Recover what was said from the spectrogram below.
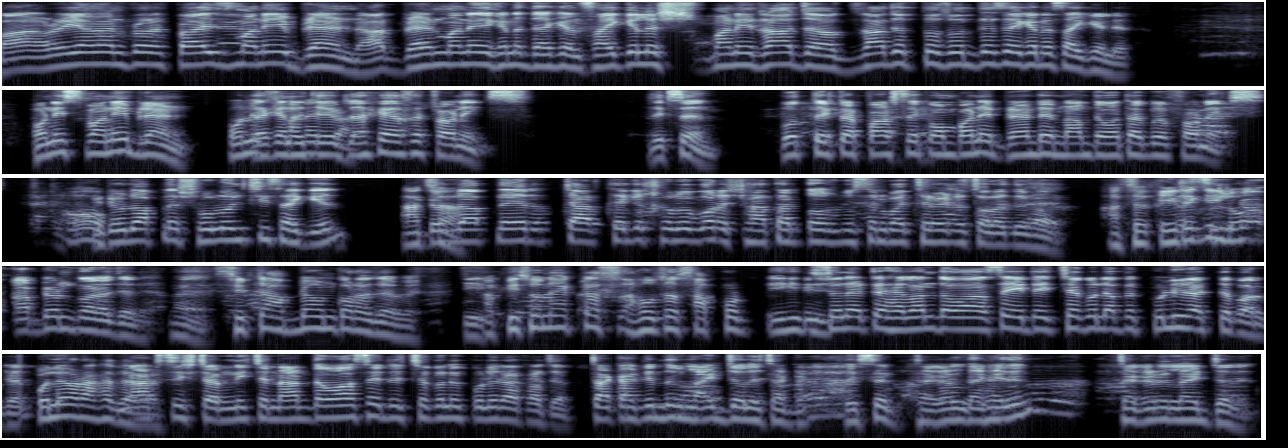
Mariam price মানে brand আর brand মানে এখানে দেখেন সাইকেলের মানে রাজা রাজত্ব চলতেছে এখানে সাইকেলের অনিস মানে ব্র্যান্ড এখানে যে দেখে আছে ট্রনিক্স দেখছেন? প্রত্যেকটা পার্সে কোম্পানি ব্র্যান্ডের নাম দেওয়া থাকবে ফ্রনিক্স এটা হলো আপনার ষোলো ইঞ্চি সাইকেল আচ্ছা। আপনার চার থেকে শুরু করে সাত আট দশ বছর বাচ্চারা এটা চালাতে পারে আচ্ছা এটা কি আপ ডাউন করা যাবে। হ্যাঁ। সিটটা আপ ডাউন করা যাবে। পিছনে একটা হচ্ছে সাপোর্ট পিছনে একটা হেলান দেওয়া আছে এটা ইচ্ছা করলে আপনি খুলে রাখতে পারবেন। বলেও রাখা যাবে। নাট সিস্টেম নিচে নাট দেওয়া আছে এটা ইচ্ছা করলে খুলে রাখা যায় চাকা কিন্তু লাইট জ্বলে চাকা। দেখছেন? চাকাটা দেখাই দেন। চাকাটা লাইট জ্বলে।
